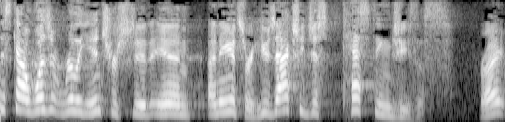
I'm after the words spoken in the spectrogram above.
this guy wasn't really interested in an answer. He was actually just testing Jesus, right?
